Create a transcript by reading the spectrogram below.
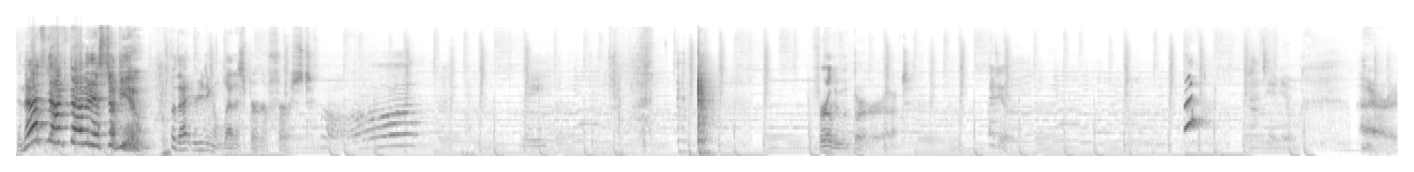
and that's not feminist of you. For that, you're eating a lettuce burger first. Aww. Me. Preferably with burger on it. I do. Ah, damn you. All right.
